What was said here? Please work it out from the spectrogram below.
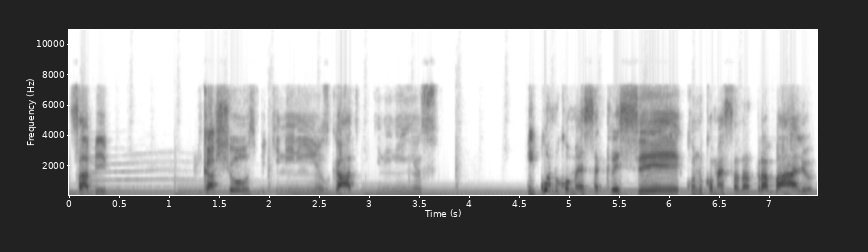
sabe, cachorros pequenininhos, gatos pequenininhos. E quando começa a crescer, quando começa a dar trabalho,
